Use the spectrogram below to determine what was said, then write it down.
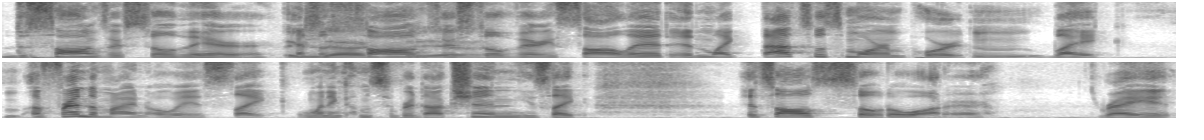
the songs are still there. And the songs yeah. are still very solid. And like that's what's more important. Like a friend of mine always like when it comes to production he's like it's all soda water right?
